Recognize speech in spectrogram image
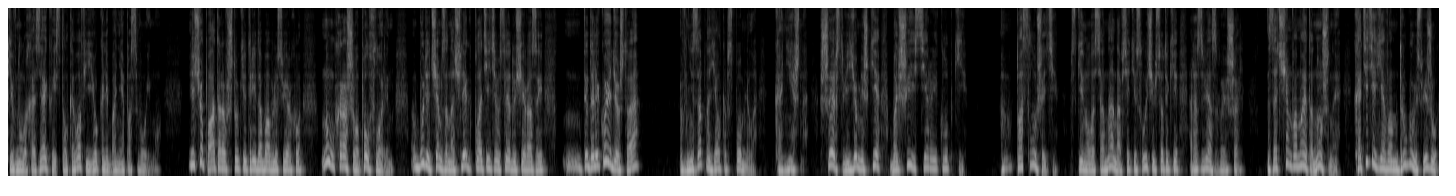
кивнула хозяйка, истолковав ее колебания по-своему. «Еще патеров штуки три добавлю сверху. Ну, хорошо, полфлорин. Будет чем за ночлег платить в следующие разы. Ты далеко идешь-то, а?» Внезапно Ялка вспомнила. «Конечно, шерсть в ее мешке — большие серые клубки». «Послушайте», Вскинулась она, на всякий случай все-таки развязывая шаль. «Зачем вам это, ношеное? Хотите, я вам другую свяжу?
